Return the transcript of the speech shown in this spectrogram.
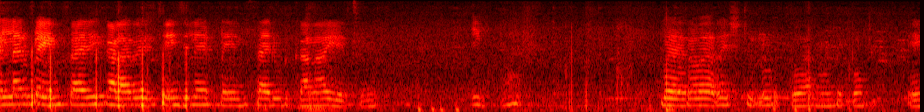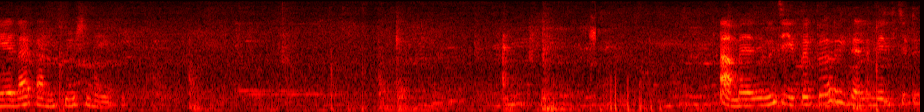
എല്ലാരും പ്ലെയിൻ സാരി കളറ് ചേഞ്ചിലെ പ്ലെയിൻ സാരി ഉടുക്കാന്നാ വിചാരിച്ചത് ഇപ്പം വേറെ വേറെ ഇഷ്ടമുള്ള ഉടുത്തു പറഞ്ഞുകൊണ്ട് ഇപ്പം ഏതാ കൺഫ്യൂഷൻ ആയിട്ട്? അമ്മയൊന്നും ചീത്തിട്ട് അറിയില്ല മരിച്ചിട്ട്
